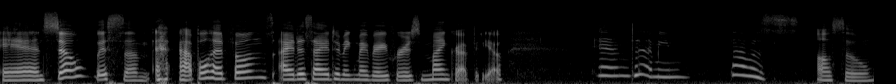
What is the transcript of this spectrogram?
And so, with some Apple headphones, I decided to make my very first Minecraft video. And I mean, that was also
